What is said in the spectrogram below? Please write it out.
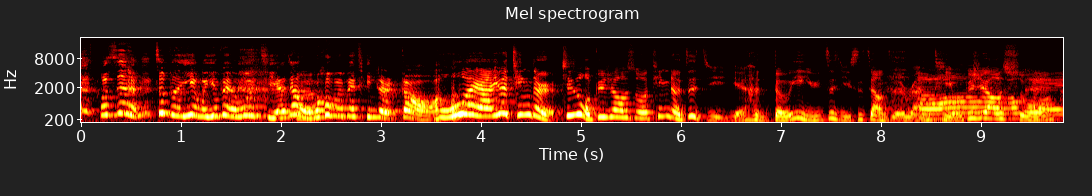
不是，这不是业不业配的问题啊！这样我们会不会被 Tinder 告啊？不会啊，因为 Tinder 其实我必须要说，Tinder 自己也很得意于自己是这样子的软体。Oh, 我必须要说，okay.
